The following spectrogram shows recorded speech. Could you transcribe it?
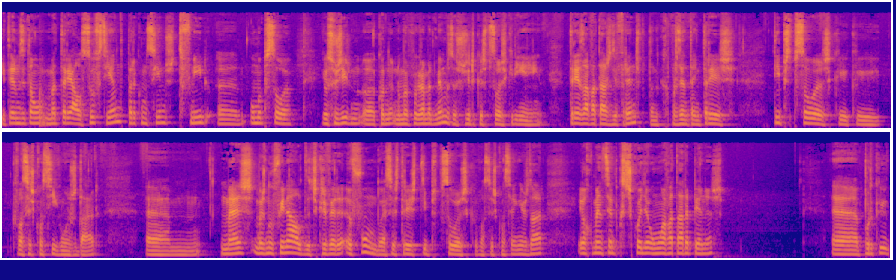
e termos então material suficiente para conseguirmos definir uh, uma pessoa. Eu sugiro, quando, no meu programa de membros, eu sugiro que as pessoas criem três avatares diferentes, portanto, que representem três tipos de pessoas que, que, que vocês consigam ajudar. Um, mas, mas no final de descrever a fundo essas três tipos de pessoas que vocês conseguem ajudar, eu recomendo sempre que se escolha um avatar apenas, uh, porque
